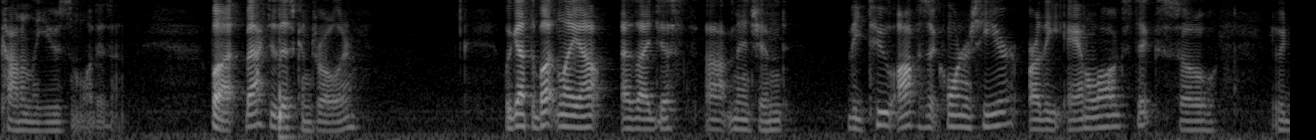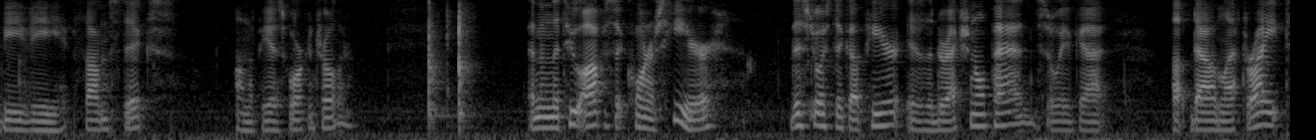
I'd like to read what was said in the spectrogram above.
commonly used and what isn't. But back to this controller. We got the button layout as I just uh, mentioned. The two opposite corners here are the analog sticks, so it would be the thumb sticks on the PS4 controller. And then the two opposite corners here, this joystick up here is the directional pad. So we've got up, down, left, right.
